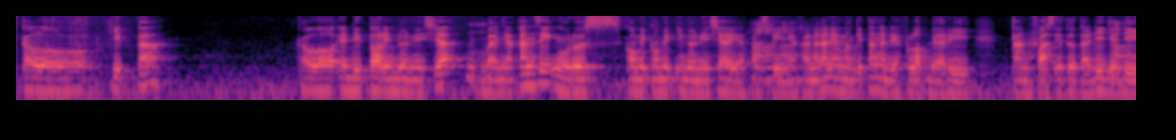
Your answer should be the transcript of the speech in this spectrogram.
kalau kita kalau editor Indonesia kebanyakan sih ngurus komik-komik Indonesia ya pastinya. karena kan emang kita ngedevelop dari kanvas itu tadi jadi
